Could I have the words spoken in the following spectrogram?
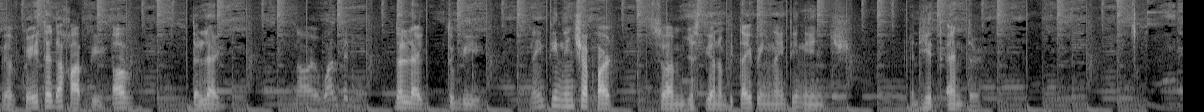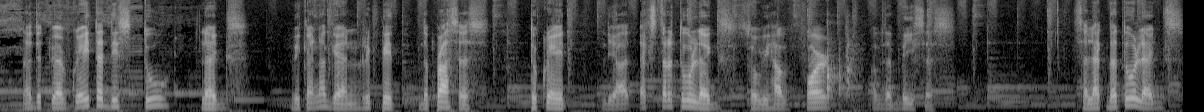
we have created a copy of the leg. Now I wanted the leg to be 19 inch apart so I'm just gonna be typing 19 inch and hit enter. Now that we have created these two legs, we can again repeat the process to create the extra two legs so we have four of the bases. Select the two legs.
